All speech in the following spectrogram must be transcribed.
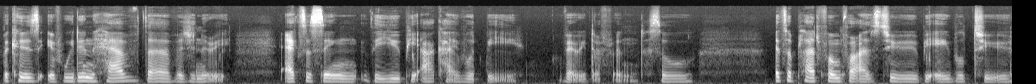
Because if we didn't have the visionary, accessing the UP archive would be very different. So it's a platform for us to be able to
